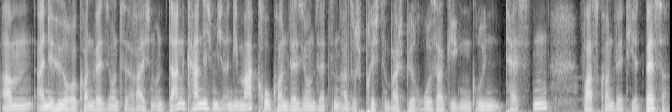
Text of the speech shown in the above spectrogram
ähm, eine höhere Konversion zu erreichen. Und dann kann ich mich an die Makrokonversion setzen, also sprich zum Beispiel rosa gegen grün testen, was konvertiert besser.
